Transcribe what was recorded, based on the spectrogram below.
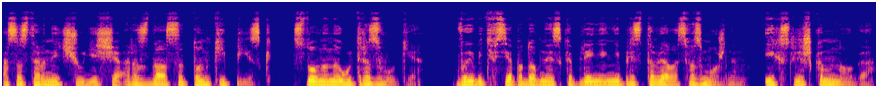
а со стороны чудища раздался тонкий писк, словно на ультразвуке. Выбить все подобные скопления не представлялось возможным. Их слишком много.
